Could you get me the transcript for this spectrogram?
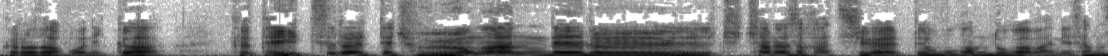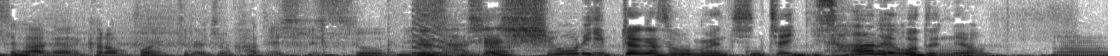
그러다 보니까 그 데이트를 할 때 조용한 데를 추천해서 같이 갈 때 호감도가 많이 상승하는 그런 포인트를 좀 가지실 수 근데 있습니다. 사실 시오리 입장에서 보면 진짜 이상한 애거든요. 음.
